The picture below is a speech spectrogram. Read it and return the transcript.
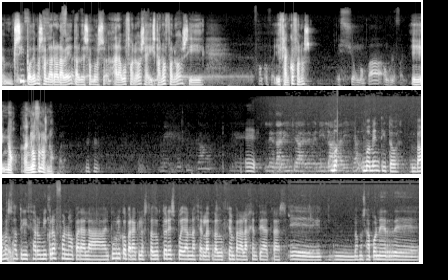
Em, sí, podemos hablar árabe, tal vez somos arabófonos e hispanófonos y, y francófonos. Y no, anglófonos no. Eh, un momentito, vamos a utilizar un micrófono para el público para que los traductores puedan hacer la traducción para la gente de atrás. Eh, mm, vamos a poner eh,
